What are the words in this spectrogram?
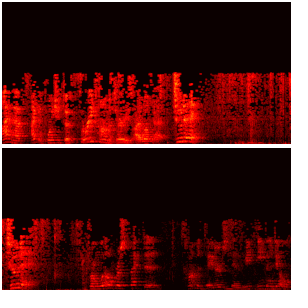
I have I can point you to three commentaries I looked at today. Today. From well respected commentators in evangelical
